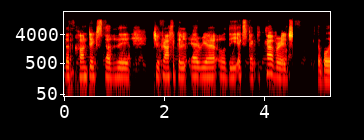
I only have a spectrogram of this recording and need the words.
the context of the geographical area or the expected coverage. For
